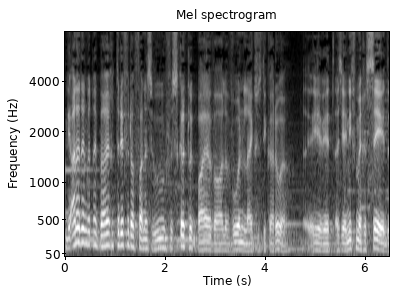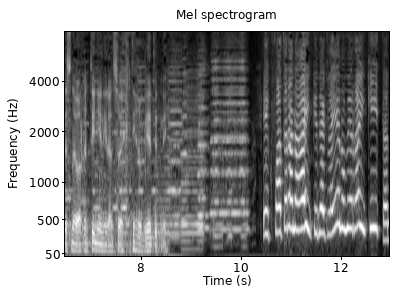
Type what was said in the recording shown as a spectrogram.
Die ander ding wat my baie getref het daarvan is hoe verskriklik baie waar hulle woon lyk soos die Karoo. Jy weet, as jy nie vir my gesê het dis nou Argentinië nie, dan sou ek dit nie geweet het nie. Ek vat er aan hy, ken ek lê en om die reintjie, dan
